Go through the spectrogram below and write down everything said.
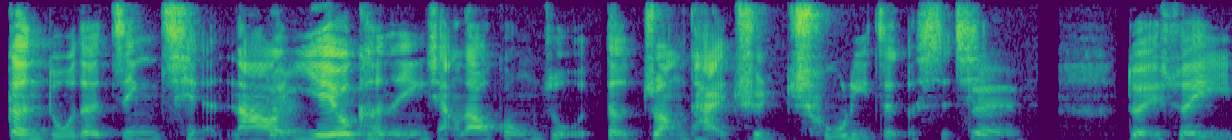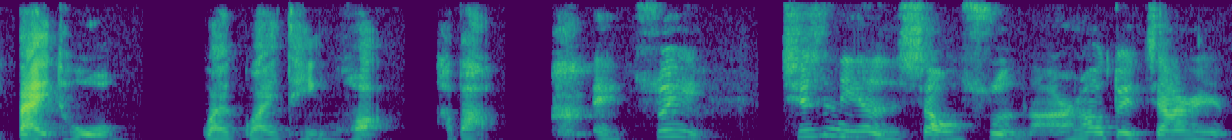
更多的金钱，然后也有可能影响到工作的状态，去处理这个事情。对，对，所以拜托乖乖听话，好不好？哎，所以其实你很孝顺啊，然后对家人也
